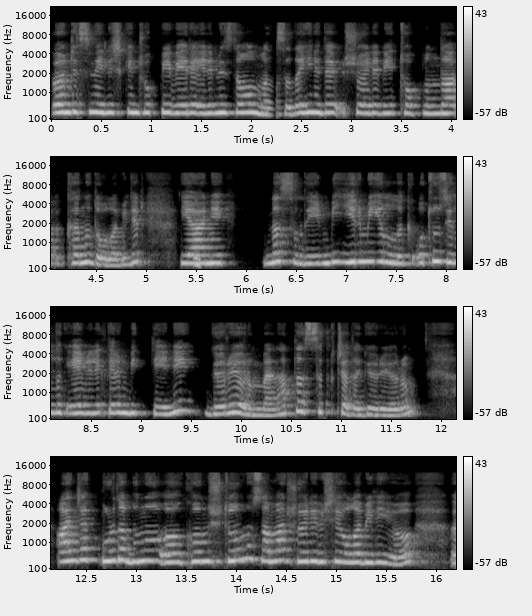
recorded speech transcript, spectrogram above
öncesine ilişkin çok bir veri elimizde olmasa da yine de şöyle bir toplumda kanı da olabilir. Yani nasıl diyeyim bir 20 yıllık 30 yıllık evliliklerin bittiğini görüyorum ben. Hatta sıkça da görüyorum. Ancak burada bunu e, konuştuğumuz zaman şöyle bir şey olabiliyor. E,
